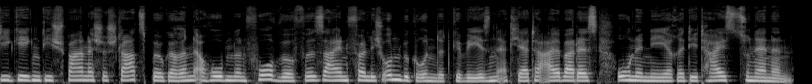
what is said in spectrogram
Die gegen die spanische Staatsbürgerin erhobenen Vorwürfe seien völlig unbegründet gewesen, erklärte Alvarez, ohne nähere Details zu nennen.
